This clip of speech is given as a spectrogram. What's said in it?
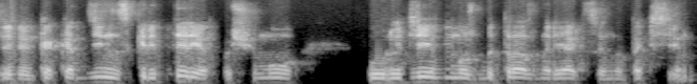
э, как один из критериев, почему у людей может быть разная реакция на токсин.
